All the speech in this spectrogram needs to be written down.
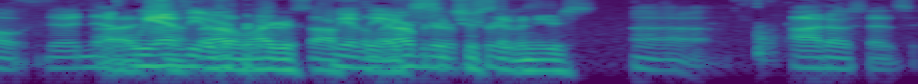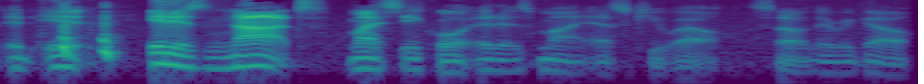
Oh, no, no, Uh, we have the I was on arbiter. Microsoft We have the like arbiter six or seven years. uh, Otto says it, it it is not MySQL. It is MySQL. So there we go.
